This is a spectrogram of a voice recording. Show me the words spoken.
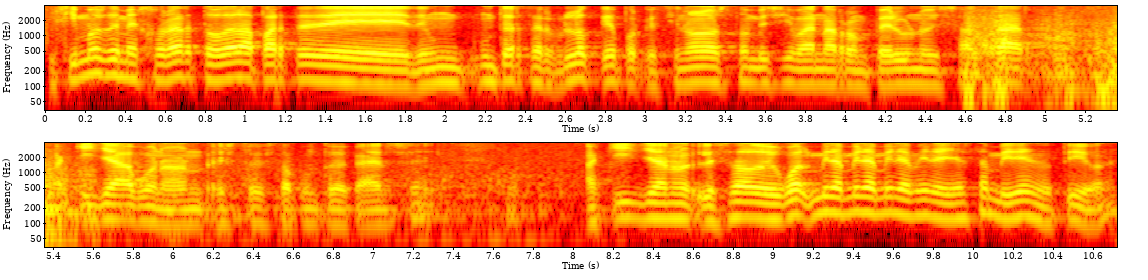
Dijimos de mejorar toda la parte de, un, tercer bloque, porque si no los zombies iban a romper uno y saltar. Aquí ya, bueno, esto está a punto de caerse. Aquí ya no, les ha dado igual. Mira, mira, mira, mira, ya están viniendo, tío, ¿eh?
